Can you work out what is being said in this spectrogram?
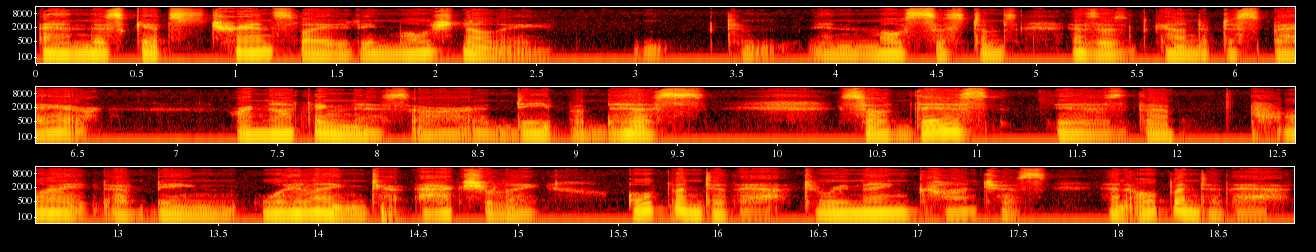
And this gets translated emotionally to, in most systems as a kind of despair or nothingness or a deep abyss. So this is the point of being willing to actually open to that, to remain conscious and open to that.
